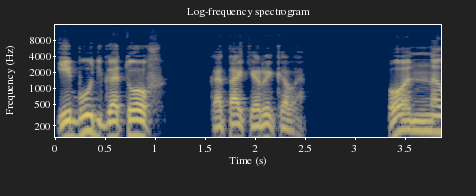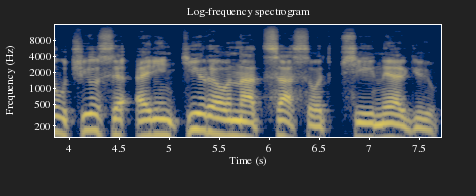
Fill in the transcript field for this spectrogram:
и будь готов к атаке Рыкова. Он научился ориентированно отсасывать псиэнергию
